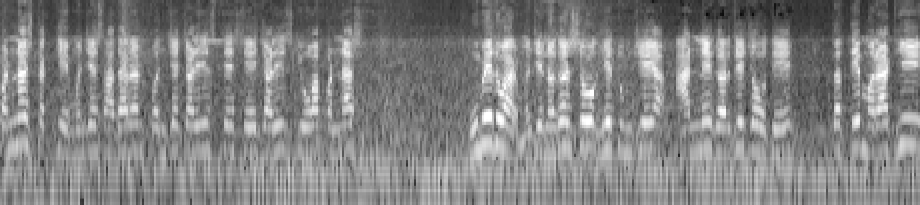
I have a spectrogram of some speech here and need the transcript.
पन्नास टक्के म्हणजे साधारण पंचेचाळीस ते सेहेचाळीस किंवा पन्नास उमेदवार म्हणजे नगरसेवक हे तुमचे आणणे गरजेचे होते तर ते मराठी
